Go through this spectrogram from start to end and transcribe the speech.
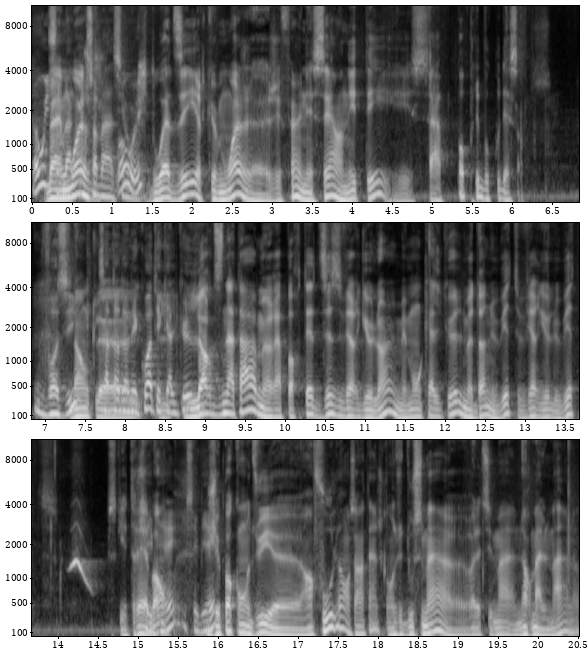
Ah oui, sur Ben, la moi, je- consommation. Oh oui. Je dois dire que moi, je- j'ai fait un essai en été et ça n'a pas pris beaucoup d'essence. Vas-y. Donc, ça t'a donné quoi, tes calculs? L'ordinateur me rapportait 10,1, mais mon calcul me donne 8,8. Ce qui est très bon. c'est bien. J'ai pas conduit euh, en fou, là, on s'entend. J'ai conduit doucement, euh, relativement normalement. là.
